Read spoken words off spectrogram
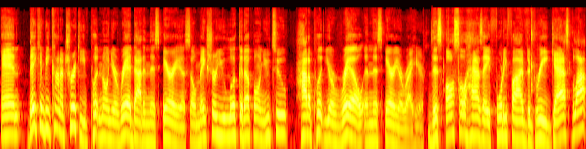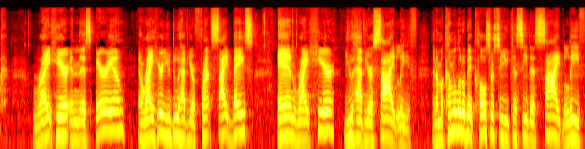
And they can be kind of tricky putting on your red dot in this area. So make sure you look it up on YouTube, how to put your rail in this area right here. This also has a 45 degree gas block right here in this area. And right here, you do have your front sight base. And right here, you have your side leaf. And I'm gonna come a little bit closer so you can see this side leaf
